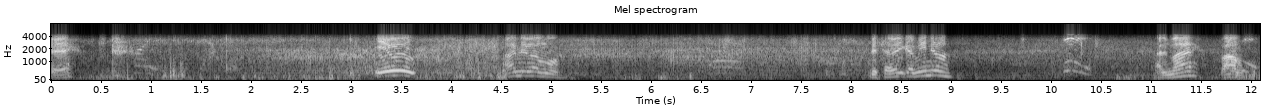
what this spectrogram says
¿Eh? Iu, ¿a dónde vamos? ¿De saber el camino? Sí. ¿Al mar? Vamos.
